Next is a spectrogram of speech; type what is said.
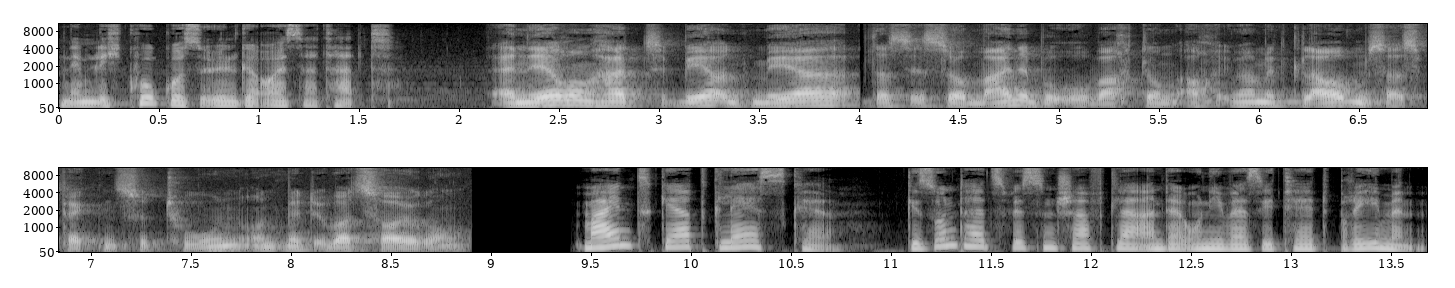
nämlich Kokosöl, geäußert hat. Ernährung hat mehr und mehr, das ist so meine Beobachtung, auch immer mit Glaubensaspekten zu tun und mit Überzeugung. Meint Gerd Gläske, Gesundheitswissenschaftler an der Universität Bremen.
